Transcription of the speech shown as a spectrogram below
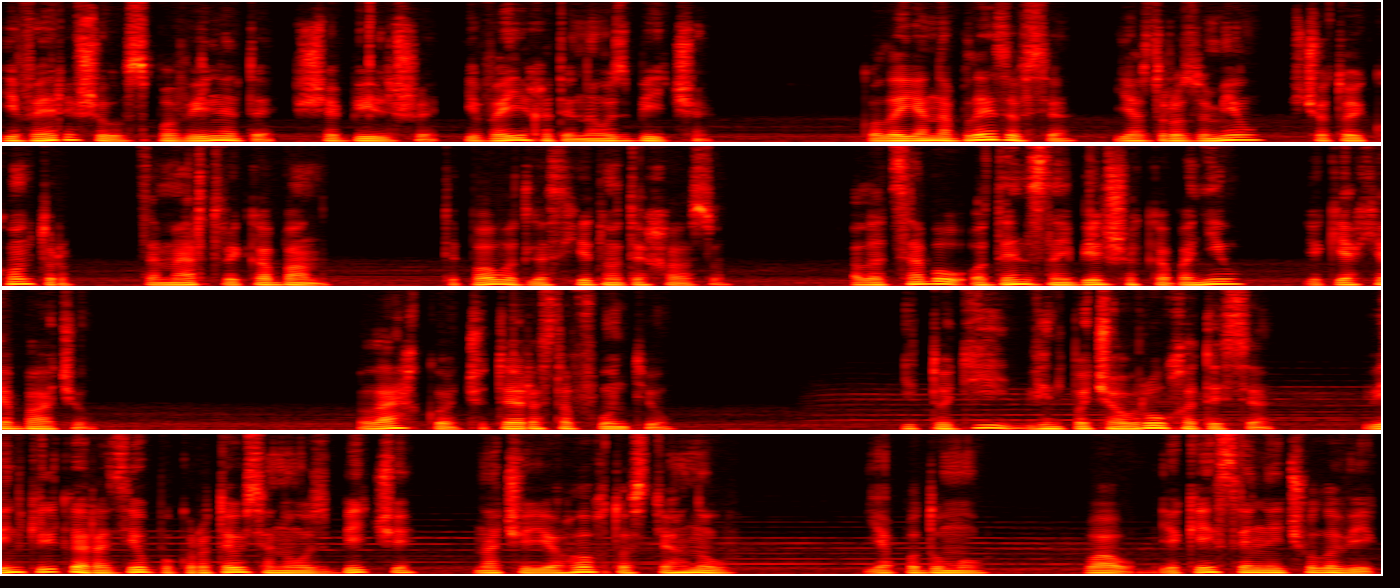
і вирішив сповільнити ще більше і виїхати на узбіччя. Коли я наблизився, я зрозумів, що той контур це мертвий кабан, типово для східного Техасу, але це був один з найбільших кабанів, яких я бачив легко 400 фунтів. І тоді він почав рухатися. Він кілька разів покрутився на узбіччі, наче його хтось тягнув. Я подумав вау, який сильний чоловік,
